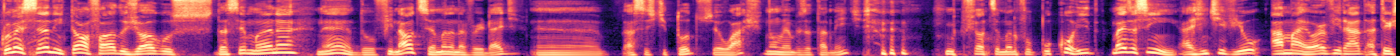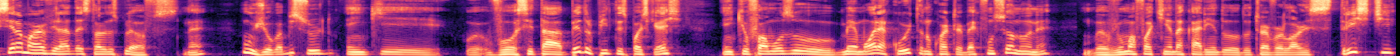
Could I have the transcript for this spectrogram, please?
Começando então a falar dos jogos da semana, né? Do final de semana, na verdade. É, assisti todos, eu acho, não lembro exatamente. meu final de semana foi um pouco corrido. Mas assim, a gente viu a maior virada, a terceira maior virada da história dos playoffs, né? Um jogo absurdo em que vou citar Pedro Pinto nesse podcast, em que o famoso memória curta no quarterback funcionou, né? Eu vi uma fotinha da carinha do, do, Trevor Lawrence triste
